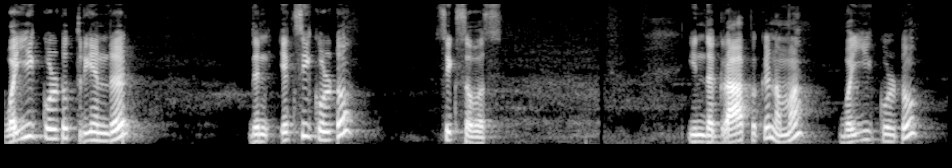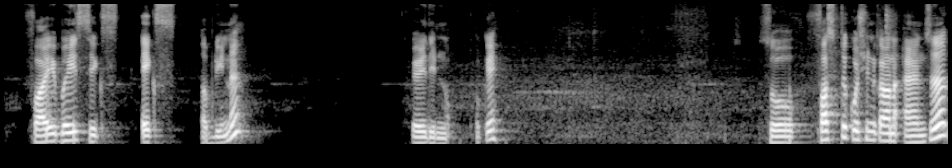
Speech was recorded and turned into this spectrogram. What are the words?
y equal to three hundred then x equal to six hours இந்த கிராப்புக்கு நம்ம y equal to five by six x அப்படின்னு எழுதிடணும் ஓகே ஸோ ஃபஸ்ட்டு கொஷினுக்கான answer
